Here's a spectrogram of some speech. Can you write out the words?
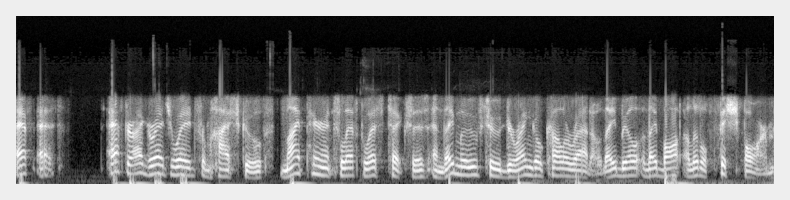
after, uh, after I graduated from high school, my parents left West Texas and they moved to Durango, Colorado. They built, they bought a little fish farm,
